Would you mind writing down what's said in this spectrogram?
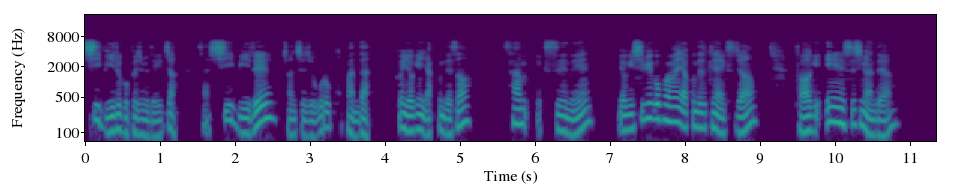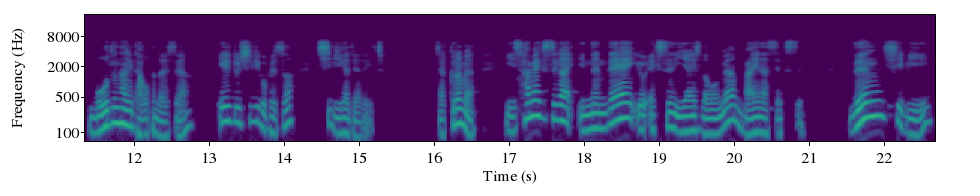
12를 곱해주면 되겠죠? 자, 12를 전체적으로 곱한다. 그럼 여기 약분돼서 3x는 여기 12 곱하면 약분돼서 그냥 x죠. 더하기 1 쓰시면 안 돼요. 모든 항이 다 곱한다 했어요. 1도 12 곱해서 12가 돼야 되겠죠. 자, 그러면 이 3x가 있는데 요 x는 이 항에서 넘으면 마이너스 x는 12.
